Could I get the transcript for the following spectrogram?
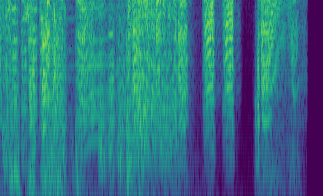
Resistance.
